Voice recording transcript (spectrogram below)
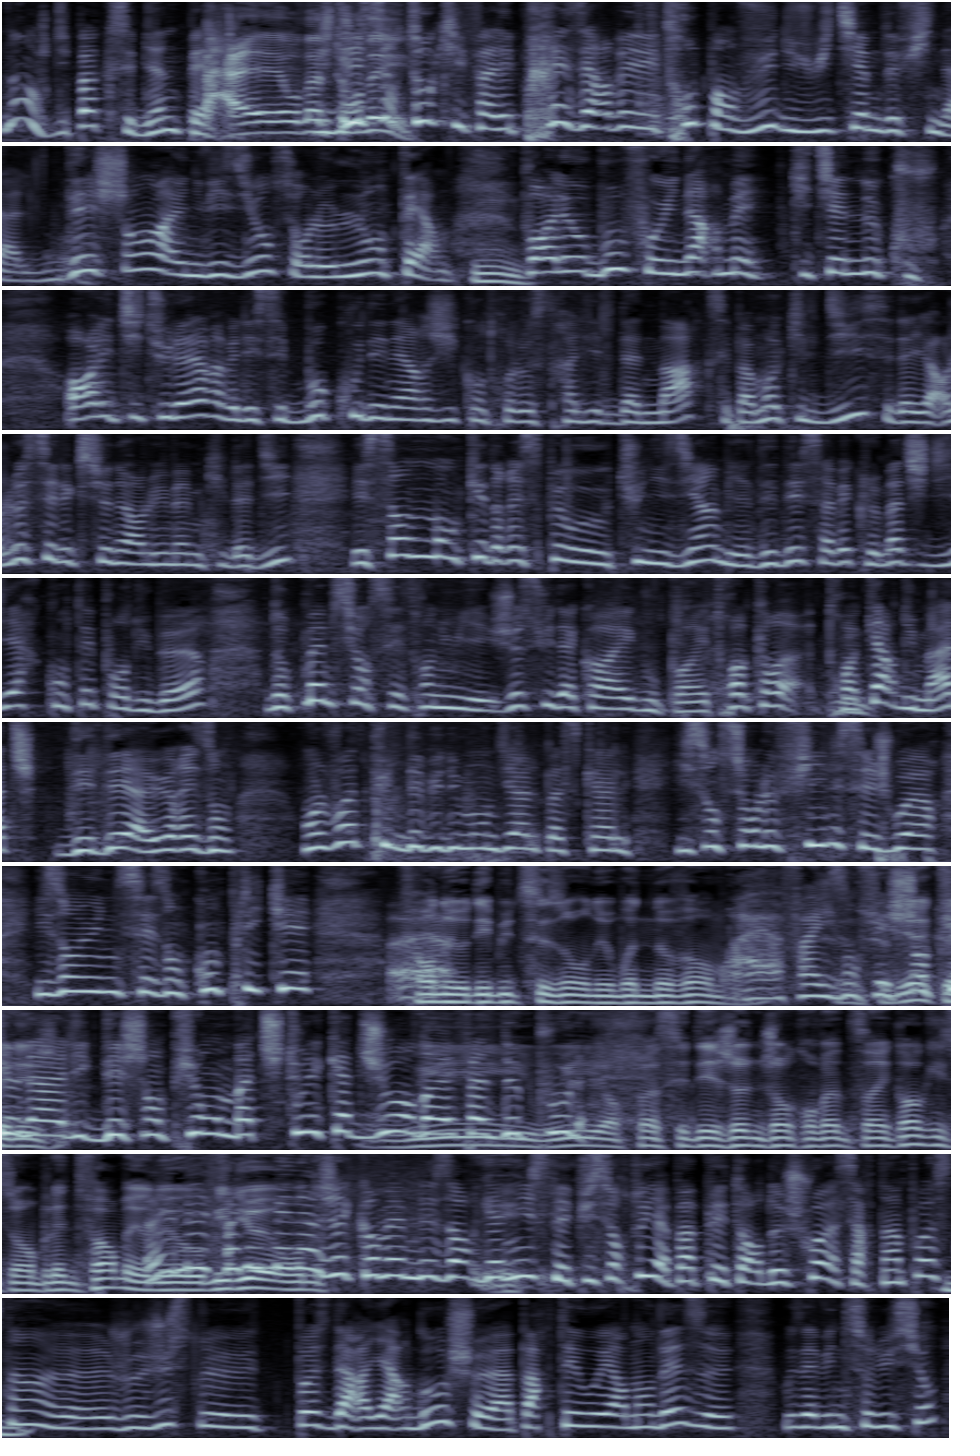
Non, je dis pas que c'est bien de perdre. Ah, on a je tourné. dis surtout qu'il fallait préserver les troupes en vue du huitième de finale. Deschamps a une vision sur le long terme. Hmm. Pour aller au bout, il faut une armée qui tienne le coup. Or, les titulaires avaient laissé beaucoup d'énergie contre l'Australie et le Danemark. C'est pas moi qui le dis, c'est d'ailleurs le sélectionneur lui-même qui l'a dit. Et sans manquer de respect aux Tunisiens, eh bien Dédé savait que le match d'hier comptait pour du beurre. Donc même si on s'est ennuyé, je suis d'accord avec vous pour les trois, quarts- trois quarts du match, Dédé a eu raison. On le voit depuis le début du mondial, Pascal. Ils sont sur le fil, ces joueurs. Ils ont eu une saison compliquée. Enfin, on est au début de saison, on est au mois de novembre. Ouais, enfin, ils ont fait que les- championnat, Ligue des Champions, match tous les 4 jours dans les phases de poule. Oui, enfin, c'est des jeunes gens qui ont 25 ans qui sont en pleine forme et on Ouais, est mais au fallait milieu. on- ménager quand même les organismes. Et puis surtout, il n'y a pas pléthore de choix à certains postes. hein. Euh, je veux juste le poste d'arrière gauche, euh, à part Théo Hernandez, euh, vous avez une solution?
